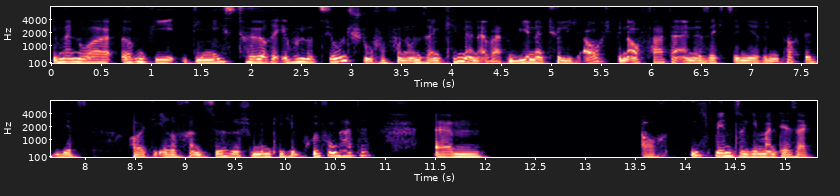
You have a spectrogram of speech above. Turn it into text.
immer nur irgendwie die nächsthöhere Evolutionsstufe von unseren Kindern erwarten. Wir natürlich auch. Ich bin auch Vater einer 16-jährigen Tochter, die jetzt heute ihre französisch mündliche Prüfung hatte. Ähm, auch ich bin so jemand, der sagt,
